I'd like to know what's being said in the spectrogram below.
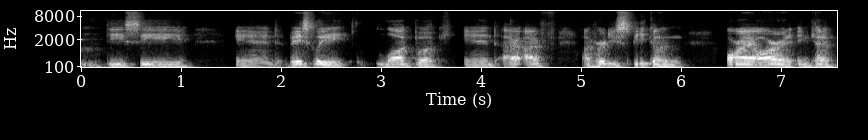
mm-hmm. DC and basically logbook, and I, have I've heard you speak on RIR and, and, kind of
